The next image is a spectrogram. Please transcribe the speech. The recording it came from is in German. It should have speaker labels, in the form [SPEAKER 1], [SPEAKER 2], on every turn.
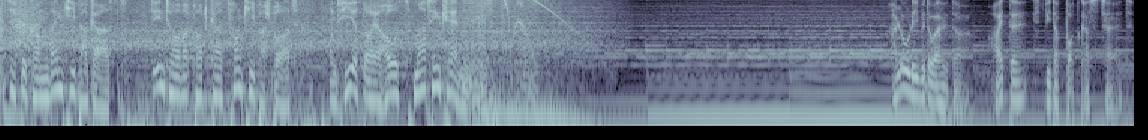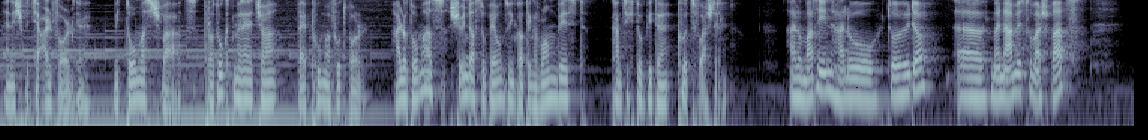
[SPEAKER 1] Herzlich willkommen beim Keepercast, den Torwart-Podcast von Keepersport. Und hier ist euer Host Martin Krenn.
[SPEAKER 2] Hallo liebe Torhüter, heute ist wieder Podcast-Zeit, eine Spezialfolge mit Thomas Schwarz, Produktmanager bei Puma Football. Hallo Thomas, schön, dass du bei uns in Göttingen bist. Kannst dich du bitte kurz vorstellen?
[SPEAKER 3] Hallo Martin, hallo Torhüter. Äh, mein Name ist Thomas Schwarz.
